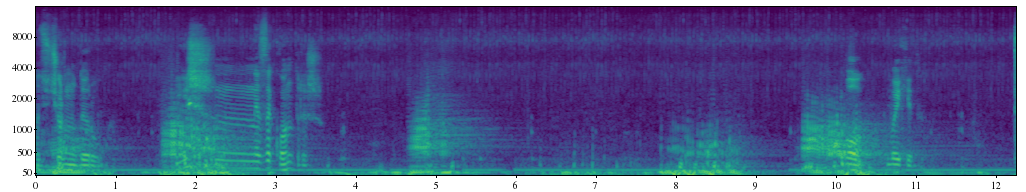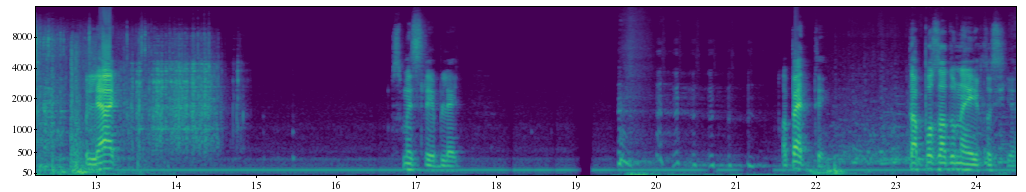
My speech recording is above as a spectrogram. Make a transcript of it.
Оцю чорну диру. І ж не законтриш. О, вихід. Блядь. В смысле, блядь? Опять ти. Та позаду неї хтось є.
